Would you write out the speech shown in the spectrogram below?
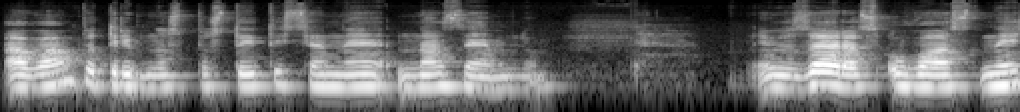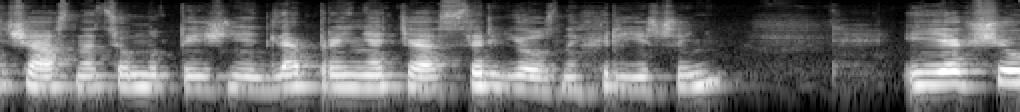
а вам потрібно спуститися не на землю. Зараз у вас не час на цьому тижні для прийняття серйозних рішень. І якщо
